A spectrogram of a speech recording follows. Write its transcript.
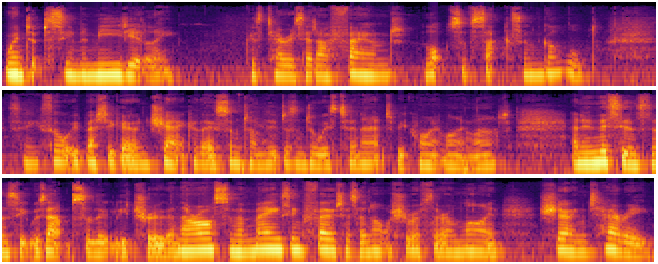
went up to see him immediately because Terry said, I found lots of Saxon gold. So he thought we'd better go and check, though sometimes it doesn't always turn out to be quite like that. And in this instance, it was absolutely true. And there are some amazing photos, I'm not sure if they're online, showing Terry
